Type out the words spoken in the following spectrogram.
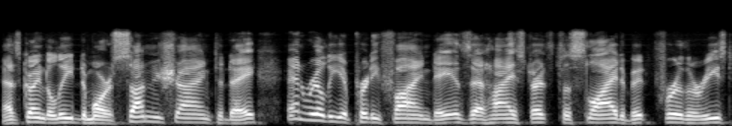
That's going to lead to more sunshine today and really a pretty fine day as that high starts to slide a bit further east.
